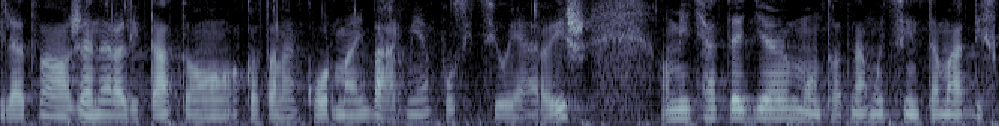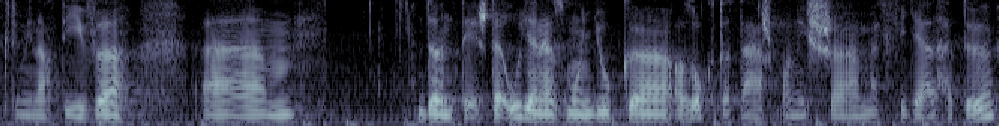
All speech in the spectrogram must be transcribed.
illetve a generalitát, a, katalán kormány bármilyen pozíciójára is, ami hát egy, mondhatnám, hogy szinte már diszkriminatív döntés. De ugyanez mondjuk az oktatásban is megfigyelhető,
